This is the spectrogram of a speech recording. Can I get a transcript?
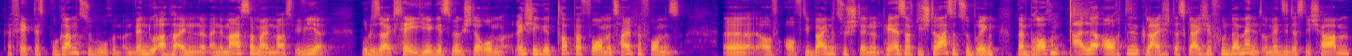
perfektes Programm zu buchen. Und wenn du aber eine, eine Mastermind machst, wie wir, wo du sagst, hey, hier geht es wirklich darum, richtige Top-Performance, High-Performance äh, auf, auf die Beine zu stellen und PS auf die Straße zu bringen, dann brauchen alle auch gleich, das gleiche Fundament. Und wenn sie das nicht haben,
